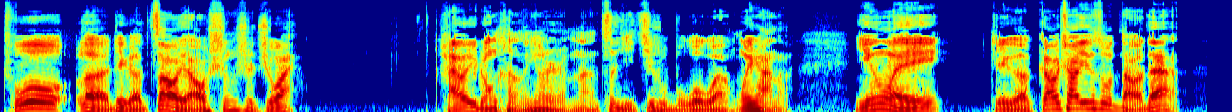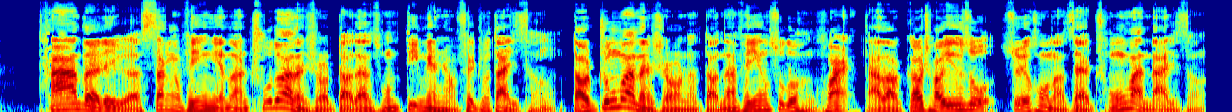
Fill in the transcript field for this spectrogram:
除了这个造谣生事之外，还有一种可能性是什么呢？自己技术不过关。为啥呢？因为这个高超音速导弹，它的这个三个飞行阶段，初段的时候，导弹从地面上飞出大气层；到中段的时候呢，导弹飞行速度很快，达到高超音速，最后呢再重返大气层。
